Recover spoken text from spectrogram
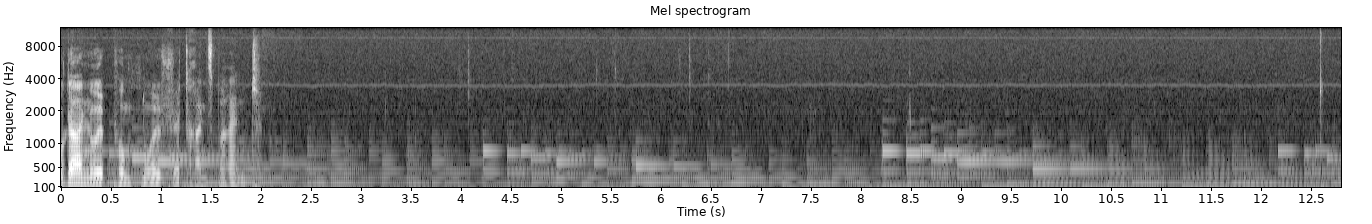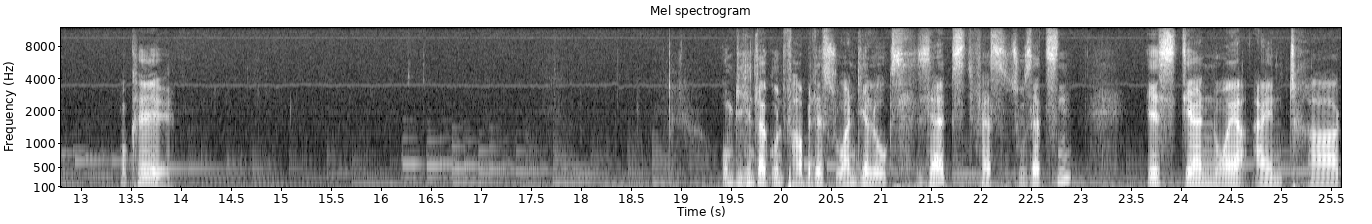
Oder 0.0 für transparent. Okay. Um die Hintergrundfarbe des One-Dialogs selbst festzusetzen, ist der neue Eintrag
